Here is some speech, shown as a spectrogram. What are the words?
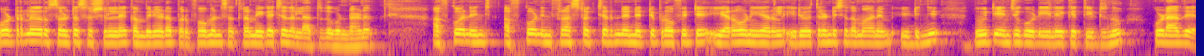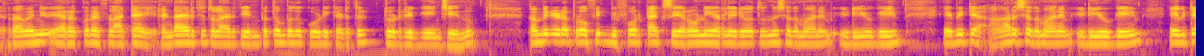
ക്വാർട്ടർലി റിസൾട്ട് സെഷനിലെ കമ്പനിയുടെ പെർഫോമൻസ് അത്ര മികച്ചതല്ലാത്തതുകൊണ്ടാണ് അഫ്കോൺ ഇഞ്ച് അഫ്കോൺ ഇൻഫ്രാസ്ട്രക്ചറിന്റെ നെറ്റ് പ്രോഫിറ്റ് ഇയർ ഓൺ ഇയറിൽ ഇരുപത്തിരണ്ട് ശതമാനം ഇടിഞ്ഞ് നൂറ്റിയഞ്ച് കോടിയിലേക്ക് എത്തിയിരുന്നു. കൂടാതെ റവന്യൂ ഏറെക്കുറെ ഫ്ലാറ്റായി രണ്ടായിരത്തി തൊള്ളായിരത്തി എൺപത്തൊമ്പത് കോടിക്കടുത്ത് തുടരുകയും ചെയ്യുന്നു. കമ്പനിയുടെ profit before tax year on ഇയറിൽ ഇരുപത്തൊന്ന് ശതമാനം ഇടിയുകയും എബിറ്റ ആറ് ശതമാനം ഇടിയുകയും എബിറ്റ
